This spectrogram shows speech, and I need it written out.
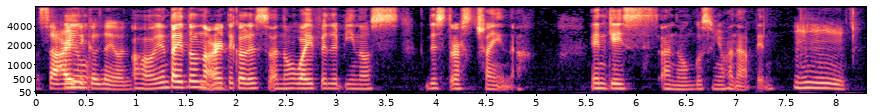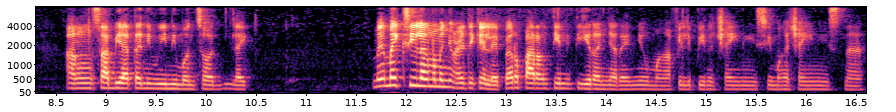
sa article na yon, Oh, yung title ng article is ano, Why Filipinos Distrust China. In case ano gusto niyo hanapin. mm, ang sabi yata ni Winnie Monsod, like, may maiksi lang naman yung article eh, pero parang tinitira niya rin yung mga Filipino-Chinese, yung mga Chinese na,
